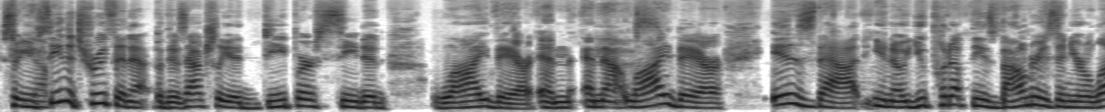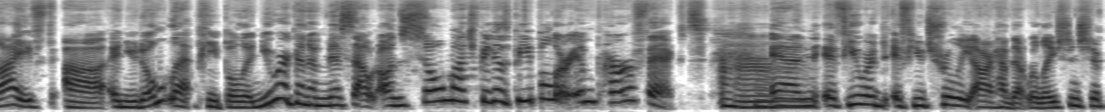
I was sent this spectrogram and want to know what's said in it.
So you yep. see the truth in it, but there's actually a deeper seated lie there. And, and yes. that lie there is that, you know, you put up these boundaries in your life, uh, and you don't let people and you are going to miss out on so much because people are imperfect. Mm-hmm. And if you are, if you truly are, have that relationship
